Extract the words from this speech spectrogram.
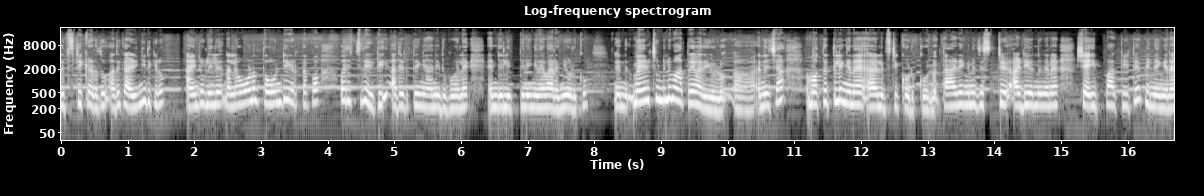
ലിപ്സ്റ്റിക്ക് എടുത്തു. അത് കഴിഞ്ഞിരിക്കണം അതിന്റെ ഉള്ളിൽ നല്ലോണം തോണ്ടി എടുത്തപ്പോൾ ഒരു ഇച്ചിരി കിട്ടി. അതെടുത്ത് ഞാൻ ഇതുപോലെ എന്റെ ലിപ്പിനിങ്ങനെ വരഞ്ഞു കൊടുക്കും. മേൽച്ചുണ്ടിൽ മാത്രമേ വരയുള്ളൂ. എന്ന് വെച്ചാൽ മൊത്തത്തിൽ ഇങ്ങനെ ലിപ്സ്റ്റിക് കൊടുക്കുകയുള്ളൂ താഴെ ഇങ്ങനെ ജസ്റ്റ് അടിയൊന്നിങ്ങനെ ഷെയ്പ്പാക്കിയിട്ട് പിന്നെ ഇങ്ങനെ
